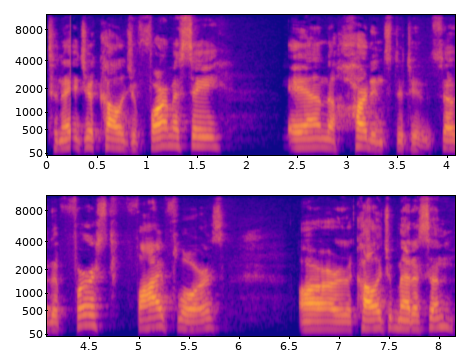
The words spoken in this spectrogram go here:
Taneja College of Pharmacy, and the Heart Institute. So the first five floors are the College of Medicine,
